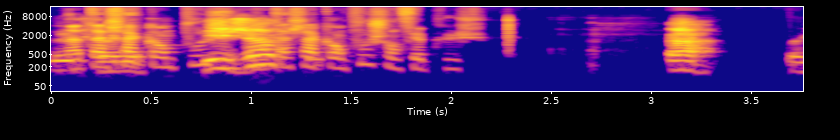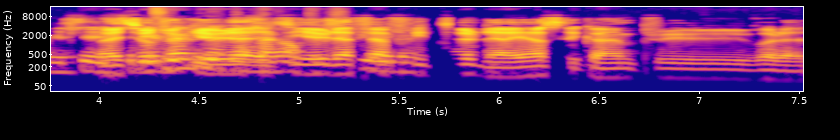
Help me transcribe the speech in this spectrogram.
Natacha Campouche, Natacha Campouche, on fait plus. Ah, oui, c'est, bah, surtout qu'il y a eu l'affaire Fritzl derrière, c'est quand même plus, voilà,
